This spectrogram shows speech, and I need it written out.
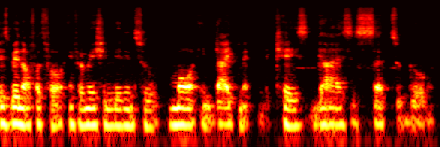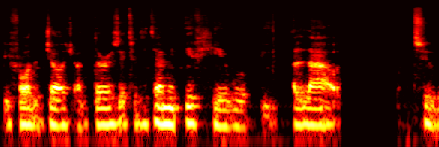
is being offered for information leading to more indictment in the case. Guys is set to go before the judge on Thursday to determine if he will be allowed to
